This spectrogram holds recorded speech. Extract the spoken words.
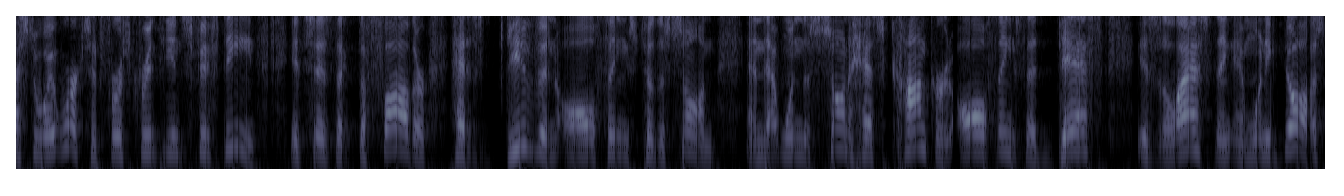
That's the way it works. In 1 Corinthians 15, it says that the Father has given all things to the Son, and that when the Son has conquered all things, that death is the last thing, and when he does,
